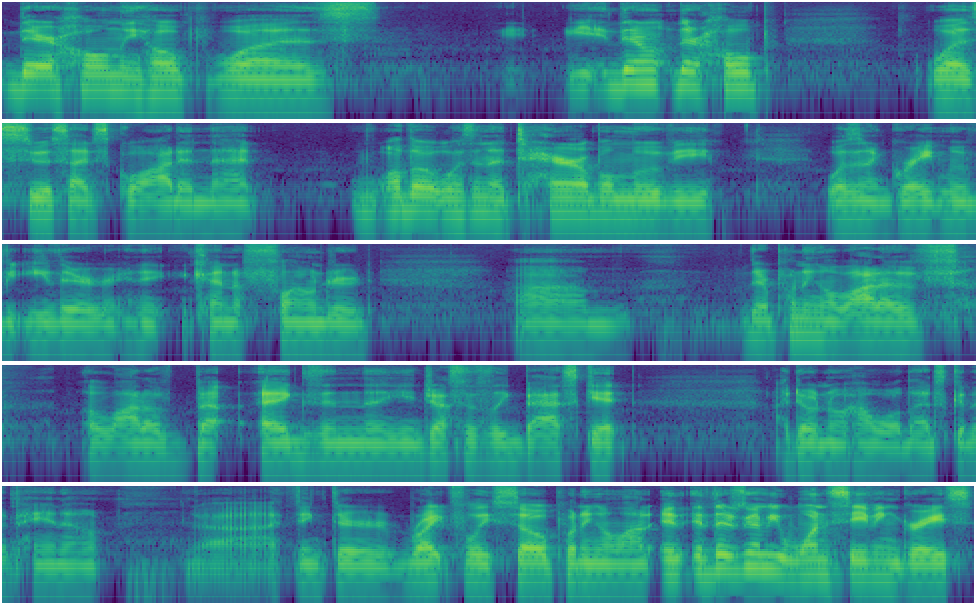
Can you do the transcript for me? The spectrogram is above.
their only hope was their their hope was Suicide Squad, and that although it wasn't a terrible movie, wasn't a great movie either, and it, kind of floundered. Um, they're putting a lot of a lot of be- eggs in the Justice League basket. I don't know how well that's going to pan out. Uh, I think they're rightfully so putting a lot. If, if there's going to be one saving grace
